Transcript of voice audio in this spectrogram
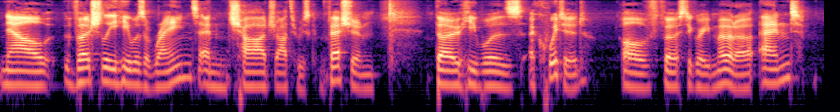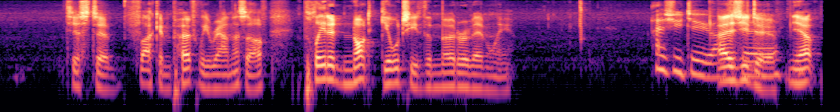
Now, virtually, he was arraigned and charged after his confession, though he was acquitted of first degree murder and, just to fucking perfectly round this off, pleaded not guilty to the murder of Emily. As you do. As you do. Yep.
